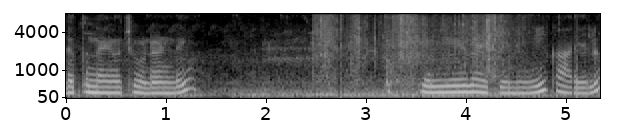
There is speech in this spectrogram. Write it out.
ఎడుతున్నాయో చూడండి. ఫుల్గా అయిపోయినాయి కాయలు.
